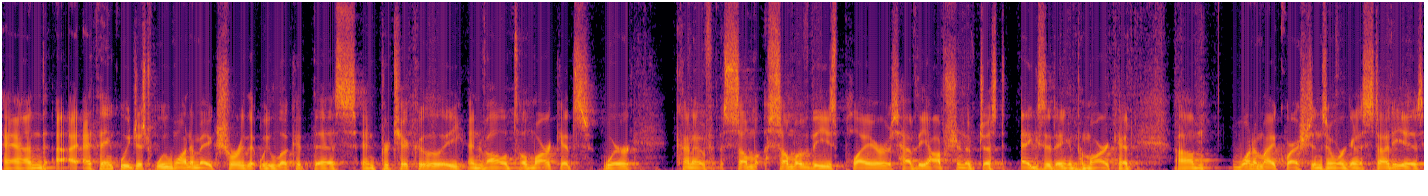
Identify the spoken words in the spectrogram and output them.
And I, I, think we just we want to make sure that we look at this, and particularly in volatile markets where kind of some some of these players have the option of just exiting the market. Um, one of my questions, and we're going to study, is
